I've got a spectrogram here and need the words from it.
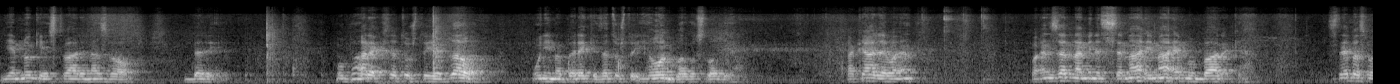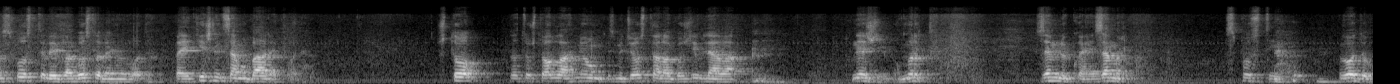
je mnoge stvari nazvao beri, Mubarek zato što je dao u njima bereke, zato što ih on blagoslovio. Pa kaže, wa enzarna mine sema ima em. S neba smo spustili blagoslovenu vodu, pa je kišnica mubarek voda. Što? Zato što Allah njom između ostalog oživljava neživo, mrtvo, zemlju koja je zamrla, spusti vodu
